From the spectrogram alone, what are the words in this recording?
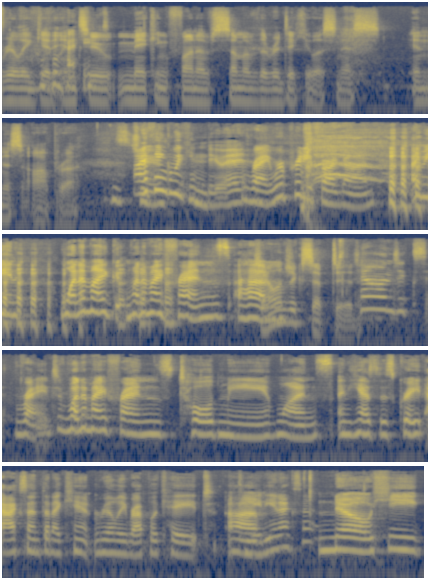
really get Right. into making fun of some of the ridiculousness in this opera. It's I think we can do it. Right, we're pretty far gone. I mean, one of my one of my friends, um, Challenge accepted. Challenge accepted. right, one of my friends told me once, and he has this great accent that I can't really replicate. Um, Canadian accent? No, he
